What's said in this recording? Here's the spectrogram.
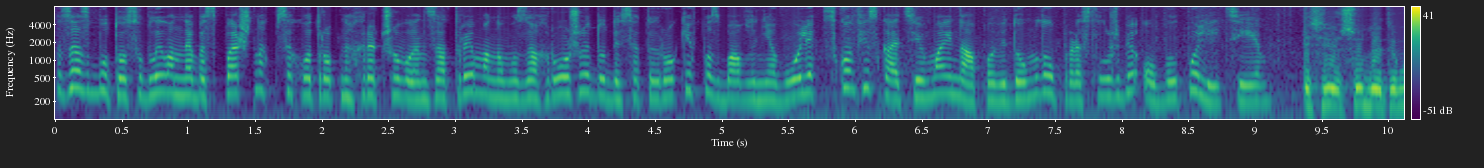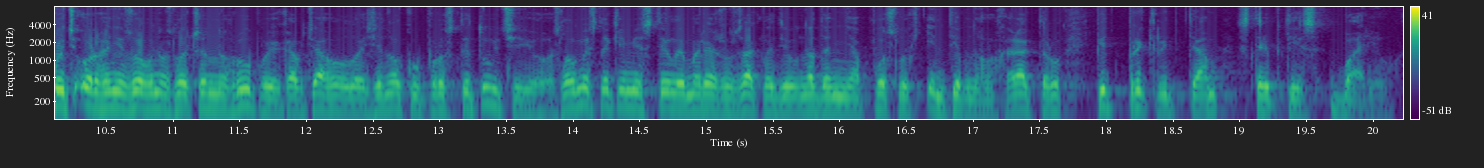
За збут особливо небезпечних психотропних речовин затриманому загрожує до 10 років позбавлення волі з конфіскацією майна. Повідомили у прес-службі облполіції. Судитимуть організовану злочинну групу, яка втягувала жінок у проституцію, зловмисники містили мережу закладів надання послуг інтимного характеру під прикриттям стриптиз-барів.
